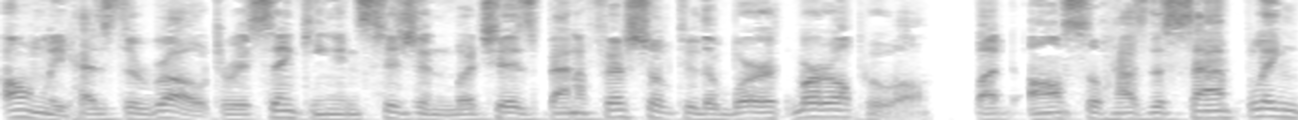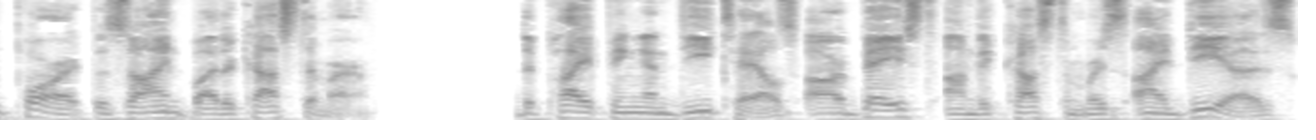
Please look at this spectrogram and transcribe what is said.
only has the rotary sinking incision which is beneficial to the work whirlpool, but also has the sampling port designed by the customer. The piping and details are based on the customer's ideas,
